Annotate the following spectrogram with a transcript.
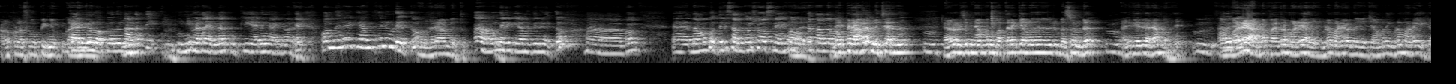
അവർക്കുള്ള ഷോപ്പിങ്ങും കാര്യങ്ങളൊക്കെ ഒന്ന് നടത്തി. ഇനി വേണം എല്ലാം കുക്ക് ചെയ്യാനും കാര്യങ്ങളൊക്കെ. ഒന്നരയൊക്കെ ആകുമ്പത്തേനും ഇവിടെ എത്തും. ഒന്നരയാകുമ്പോ എത്തും. ആ ഒന്നരയ്ക്ക് ആകുമ്പത്തേനും എത്തും. ആ, അപ്പം നമുക്ക് ഒത്തിരി സന്തോഷവും സ്നേഹവും ഒക്കെ തന്നെ ഇപ്പൊ രാവിലെ വിളിച്ചായിരുന്നു. രാവിലെ വിളിച്ചപ്പോ ഞാൻ പറഞ്ഞു പത്തരയ്ക്ക് ഒരു ഒരു ബസ്സുണ്ട് അതിന് കയറി വരാൻ പറഞ്ഞേ. ഉം. മഴയാ അവിടെ ഭയങ്കര മഴയാണ് ഇവിടെ മഴയുണ്ടോ ചോദിച്ചു. ഞാൻ പറഞ്ഞു ഇവിടെ മഴയില്ല.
